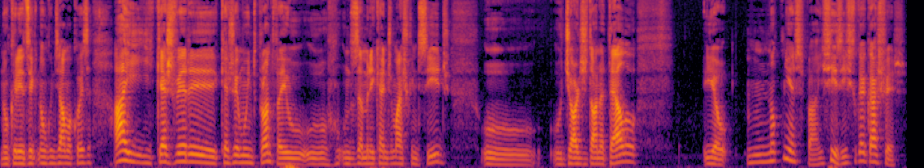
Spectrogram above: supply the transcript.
Não queria dizer que não conhecia alguma coisa. Ah, e queres ver, eh, queres ver muito? Pronto, veio o, o, um dos americanos mais conhecidos, o, o George Donatello. E eu, hum, não conheço, pá. Isso existe? O que é que o gajo fez?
